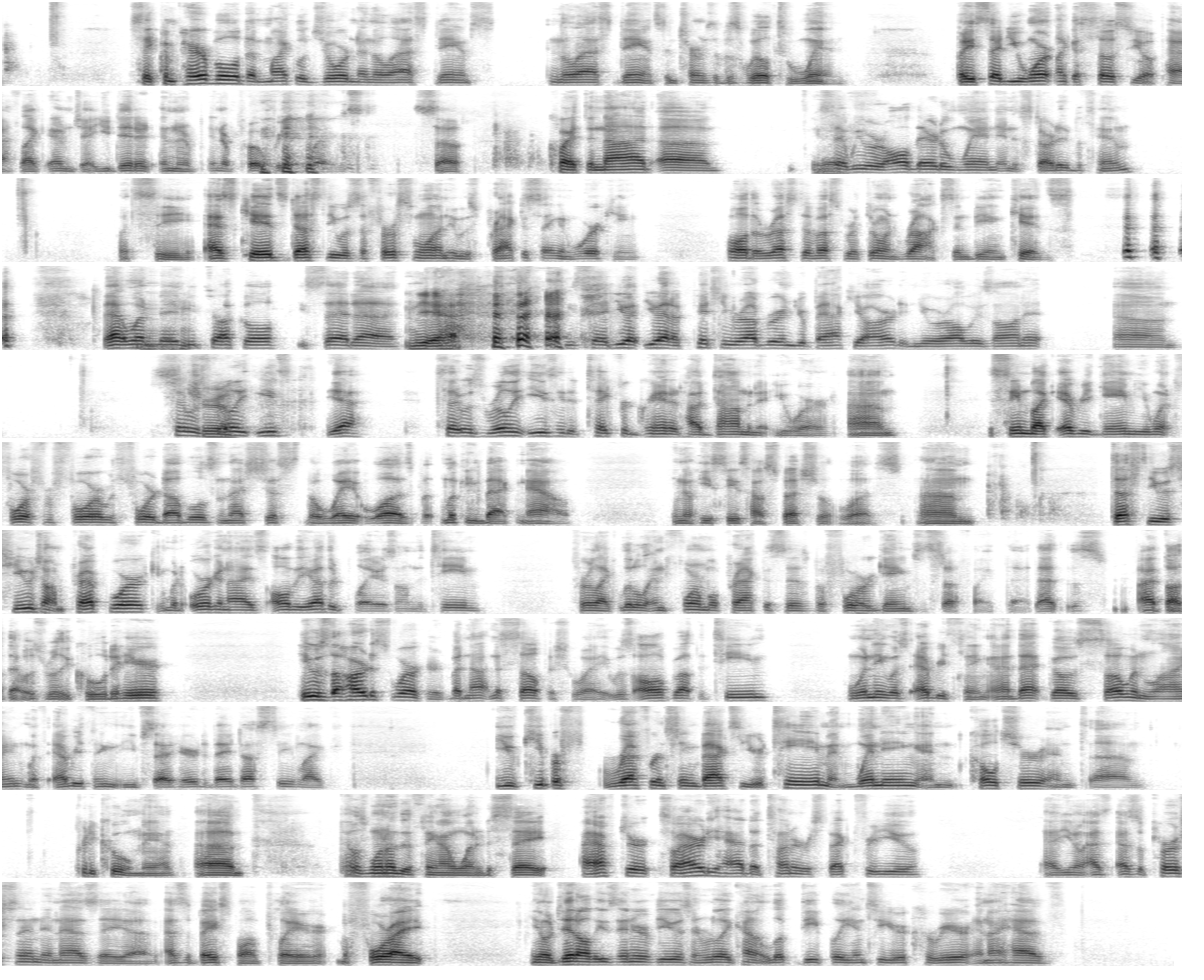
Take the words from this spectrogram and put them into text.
say comparable to Michael Jordan in the last dance in the last dance in terms of his will to win. But he said you weren't like a sociopath like MJ. You did it in inappropriate ways. So quite the nod. Um, he Yeah. said we were all there to win, and it started with him. Let's see. As kids, Dusty was the first one who was practicing and working, while the rest of us were throwing rocks and being kids. that one made me chuckle. He said, uh, Yeah. he said you you had a pitching rubber in your backyard and you were always on it. Um, said it was True. really easy. Yeah, said it was really easy to take for granted how dominant you were. Um, it seemed like every game you went four for four with four doubles, and that's just the way it was. But looking back now, you know he sees how special it was. Um, Dusty was huge on prep work and would organize all the other players on the team for like little informal practices before games and stuff like that. That was I thought that was really cool to hear. He was the hardest worker, but not in a selfish way. It was all about the team. Winning was everything, and that goes so in line with everything that you've said here today, Dusty. Like you keep ref- referencing back to your team and winning and culture, and um, pretty cool, man. Um, that was one other thing I wanted to say. After, so I already had a ton of respect for you, uh, you know, as as a person and as a uh, as a baseball player. Before I, you know, did all these interviews and really kind of looked deeply into your career, and I have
